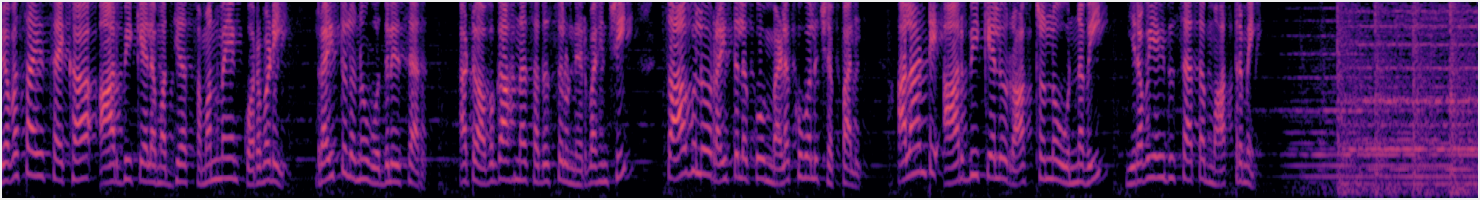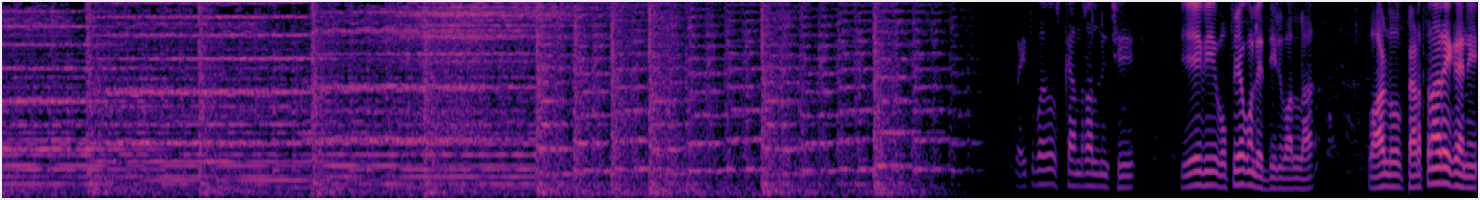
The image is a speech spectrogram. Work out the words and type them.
వ్యవసాయ శాఖ ఆర్బీకేల మధ్య సమన్వయం కొరబడి రైతులను వదిలేశారు. అటు అవగాహన సదస్సులు నిర్వహించి సాగులో రైతులకు మెళకువలు చెప్పాలి. అలాంటి ఆర్బీకేలు రాష్ట్రంలో ఉన్నవి ఇరవై ఐదు శాతం మాత్రమే. రైతు భరోసా కేంద్రాల నుంచి ఏవి ఉపయోగం లేదు దీనివల్ల. వాళ్ళు పెడుతున్నారే కానీ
